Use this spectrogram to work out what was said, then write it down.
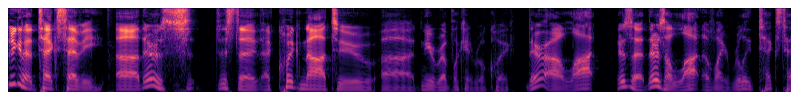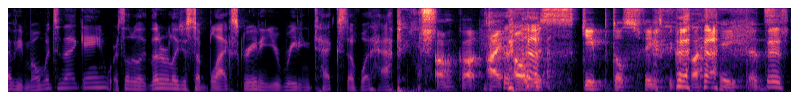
Speaking of text heavy, uh, there's just a, a quick nod to uh, Nier Replicant real quick. There are a lot. There's a there's a lot of like really text heavy moments in that game where it's literally literally just a black screen and you're reading text of what happens. Oh god, I always skip those things because I hate it. There's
